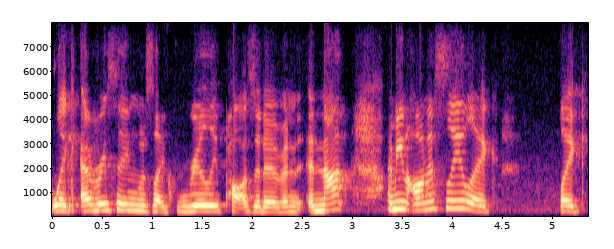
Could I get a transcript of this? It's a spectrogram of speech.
like everything was like really positive and and not i mean honestly like like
